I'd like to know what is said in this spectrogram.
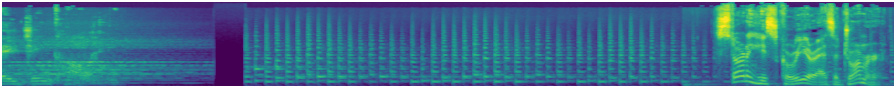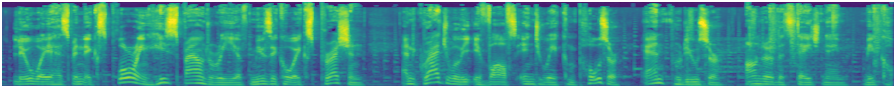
Beijing Calling. Starting his career as a drummer, Liu Wei has been exploring his boundary of musical expression and gradually evolves into a composer and producer under the stage name Mico.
